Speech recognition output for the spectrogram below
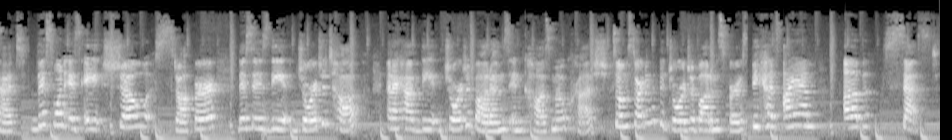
set. This one is a show stopper. This is the Georgia top and I have the Georgia bottoms in Cosmo Crush. So I'm starting with the Georgia bottoms first because I am obsessed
